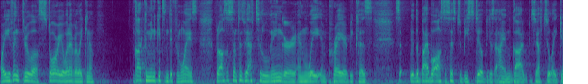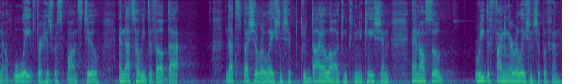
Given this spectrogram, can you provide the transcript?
or even through a story or whatever. Like you know, God communicates in different ways, but also sometimes we have to linger and wait in prayer because the Bible also says to be still because I am God. So you have to like you know wait for His response too, and that's how we develop that that special relationship through dialogue and communication, and also redefining our relationship with Him.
